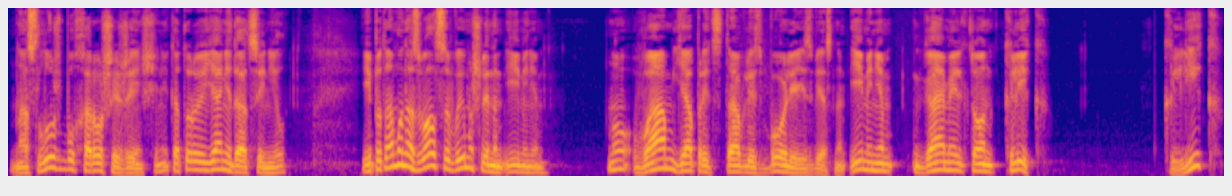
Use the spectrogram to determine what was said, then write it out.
на службу хорошей женщине, которую я недооценил, и потому назвался вымышленным именем. Ну, вам я представлюсь более известным именем Гамильтон Клик. Клик?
